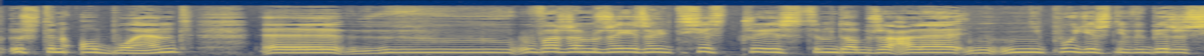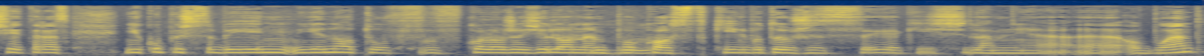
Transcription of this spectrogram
y, już w ten obłęd. Y, uważam, że jeżeli ty się czujesz z tym dobrze, ale nie pójdziesz, nie wybierzesz się teraz, nie kupisz sobie jenotów w kolorze zielonym mhm. po kostki, bo to już jest jakiś dla mnie e, obłęd,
